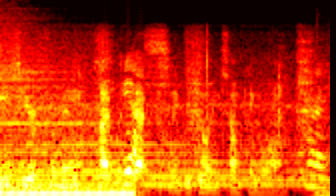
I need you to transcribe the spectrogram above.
easier for me, I would Yes. definitely be doing something wrong. Right.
